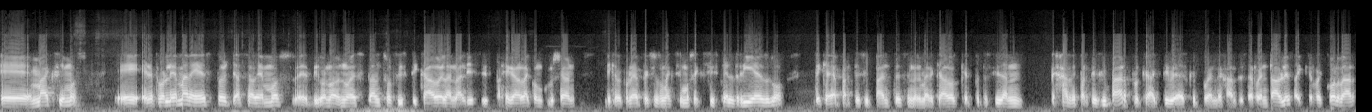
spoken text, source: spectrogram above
eh, máximos. el problema de esto, ya sabemos, digo, no, no es tan sofisticado el análisis para llegar a la conclusión de que al poner precios máximos existe el riesgo de que haya participantes en el mercado que pues, decidan dejar de participar porque hay actividades que pueden dejar de ser rentables. Hay que recordar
